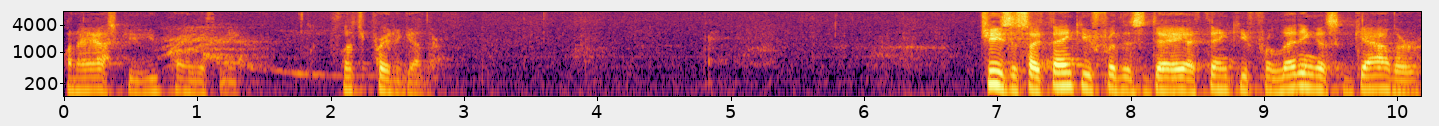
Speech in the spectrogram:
when I ask you, you pray with me. So let's pray together. Jesus, I thank you for this day. I thank you for letting us gather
